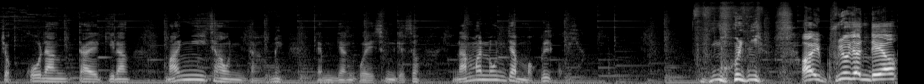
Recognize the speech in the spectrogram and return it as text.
초코랑 딸기랑 많이 사온 다음에 냉장고에 숨겨서 나만 혼자 먹을 거야. 부모님 아이 불효자인데요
